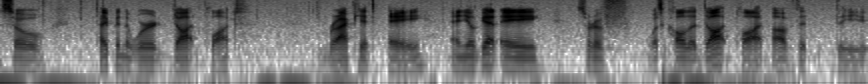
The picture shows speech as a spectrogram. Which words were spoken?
So type in the word dot plot, bracket A, and you'll get a sort of what's called a dot plot of the, the,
